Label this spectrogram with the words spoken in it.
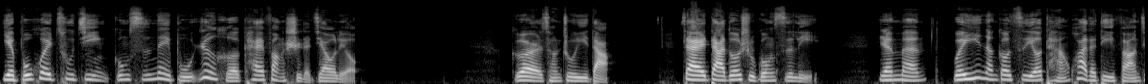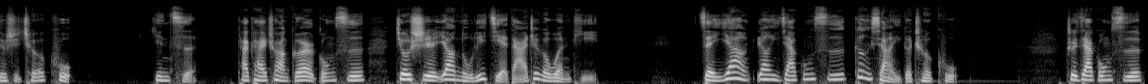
也不会促进公司内部任何开放式的交流。格尔曾注意到，在大多数公司里，人们唯一能够自由谈话的地方就是车库，因此他开创格尔公司就是要努力解答这个问题：怎样让一家公司更像一个车库？这家公司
